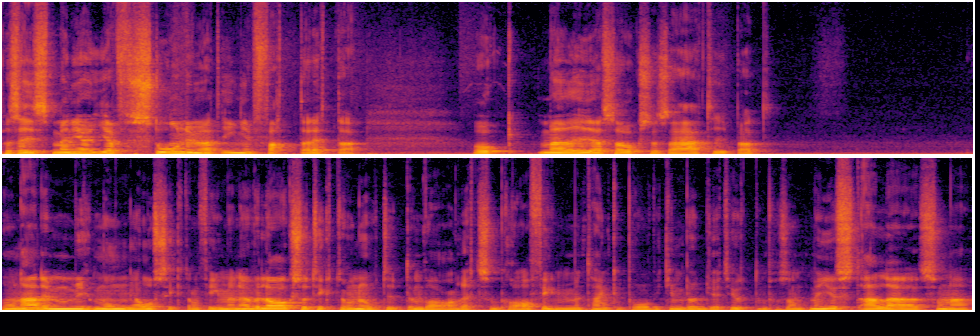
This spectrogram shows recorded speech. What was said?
Precis, men jag, jag förstår nu att ingen fattar detta. Och Maria sa också så här typ att hon hade många åsikter om filmen. Överlag så tyckte hon nog typ den var en rätt så bra film med tanke på vilken budget gjort den på sånt. Men just alla såna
